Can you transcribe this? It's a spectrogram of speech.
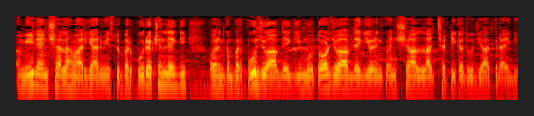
امید ہے انشاءاللہ ہماری آرمی اس پہ بھرپور ایکشن لے گی اور ان کو بھرپور جواب دے گی منہ توڑ جواب دے گی اور ان کو انشاءاللہ چھٹی کا دودھ یاد کرائے گی۔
